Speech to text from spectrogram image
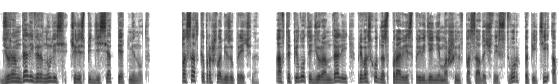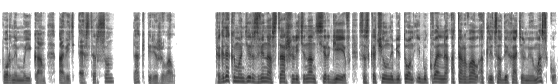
Дюрандали вернулись через 55 минут. Посадка прошла безупречно. Автопилоты «Дюрандалей» превосходно справились с приведением машин в посадочный створ по пяти опорным маякам, а ведь Эстерсон так переживал. Когда командир звена, старший лейтенант Сергеев, соскочил на бетон и буквально оторвал от лица дыхательную маску,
